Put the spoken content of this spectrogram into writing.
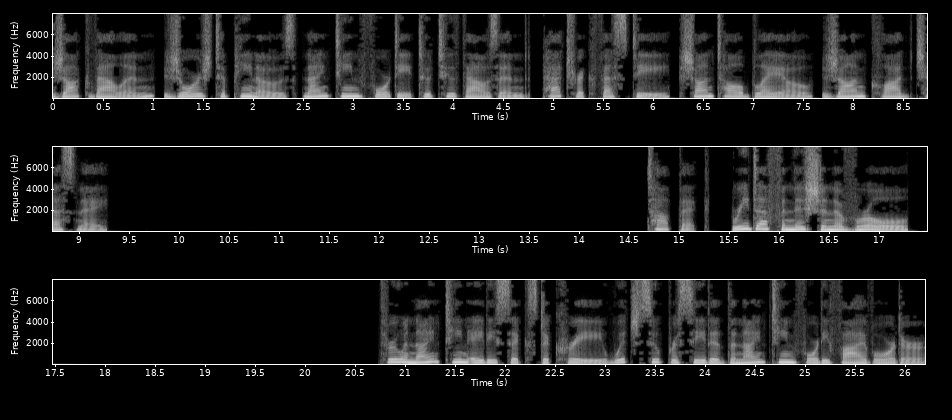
Jacques Vallon, Georges Tapinos 1940–2000, Patrick Festy, Chantal Bleau, Jean-Claude Chesnais Redefinition of role Through a 1986 decree which superseded the 1945 order,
